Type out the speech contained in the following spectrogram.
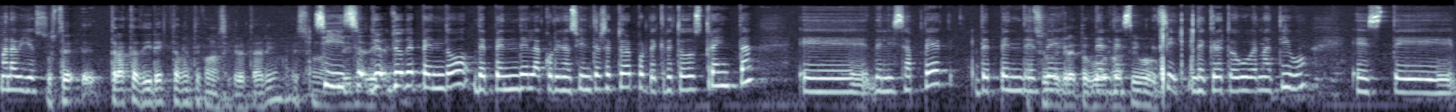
maravilloso. ¿Usted eh, trata directamente con el secretario? ¿Es una Sí, so- yo, yo dependo, depende la coordinación intersectorial por decreto 230 eh, del ISAPEC, depende Es un de- decreto del des- gubernativo. sí, decreto gubernativo este,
